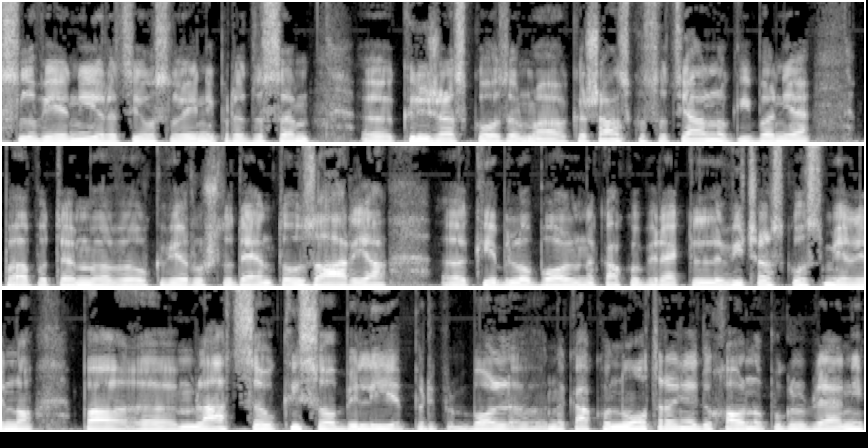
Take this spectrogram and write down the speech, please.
Sloveniji, recimo v Sloveniji predvsem eh, križarsko oziroma kršansko socialno gibanje, pa potem v okviru študentov Zarja, eh, ki je bilo bolj nekako bi rekli levičarsko usmerjeno, pa mladcev, ki so bili bolj nekako notranje duhovno poglobljeni,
